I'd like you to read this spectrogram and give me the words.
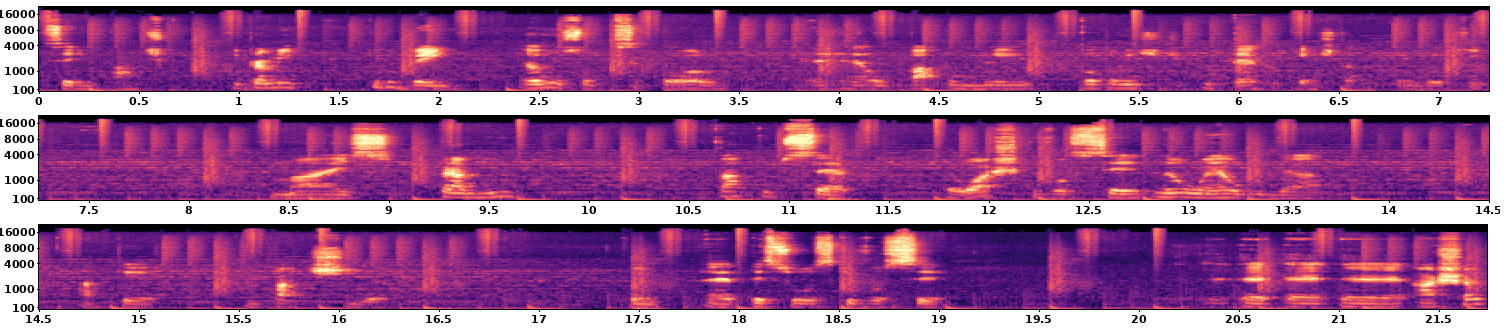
ser empático. E para mim, tudo bem. Eu não sou psicólogo, é, é um papo meio totalmente de boteco que a gente está tendo aqui. Mas para mim, tá tudo certo. Eu acho que você não é obrigado a ter empatia com é, pessoas que você é, é, é acha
